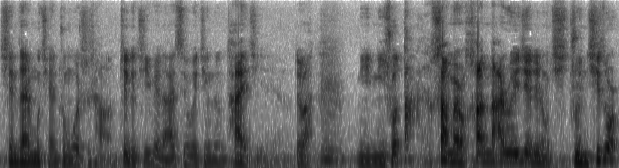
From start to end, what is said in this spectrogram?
现在目前中国市场这个级别的 SUV 竞争太激烈了，对吧？嗯，你你说大上面有汉兰达、锐界这种准七座。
